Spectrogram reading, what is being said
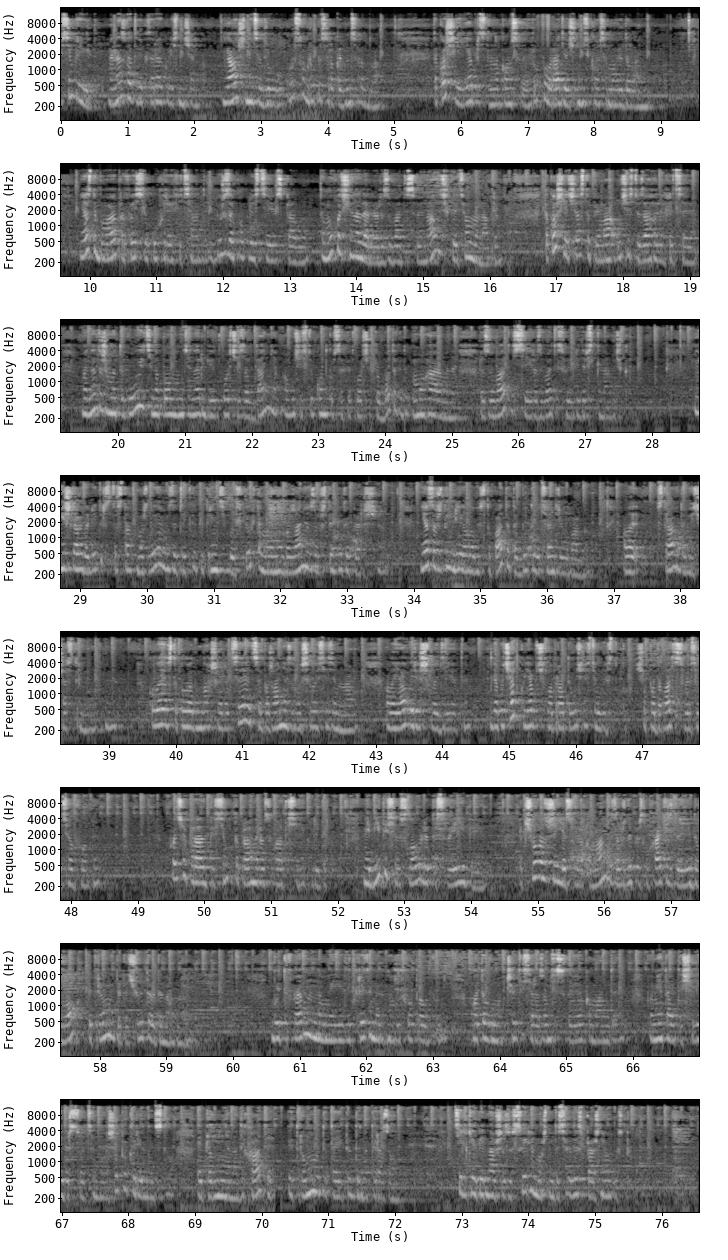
Всім привіт! Мене звати Вікторія Колісніченко. Я учениця другого курсу групи 4142. Також я є представником своєї групи у раді учнівського самоврядування. Я здобуваю професію кухаря-офіціанта і дуже захоплююсь цією справою, тому хочу надалі розвивати свої навички у цьому напрямку. Також я часто приймаю участь у заходах ліцею. Мене дуже мотивують і наповнюють енергією творчі завдання, а участь у конкурсах і творчих роботах допомагає мене розвиватися і розвивати свої лідерські навички. Мій шлях до лідерства став можливим завдяки підтримці близьких та моєму бажанню завжди бути першою. Я завжди мріяла виступати та бути у центрі уваги, але страх довгий час стримував мене. Коли я вступила до нашого ліцею, це бажання залишилося зі мною, але я вирішила діяти. Для початку я почала брати участь у виступах, щоб подавати свою соціофобію. Хочу порадити всім, хто прагне розвиватися як лідер. Не бійтеся висловлювати свої ідеї. Якщо у вас вже є своя команда, завжди прислухайтесь до її думок, підтримуйте та чуйте один одного. Будьте впевненими і відкритими до нових випробувань, готовими вчитися разом зі своєю командою. Пам'ятайте, що лідерство це не лише про керівництво, а й про вміння надихати, підтримувати та йти до мети разом. Тільки об'єднавши зусилля, можна досягти справжнього успіху.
